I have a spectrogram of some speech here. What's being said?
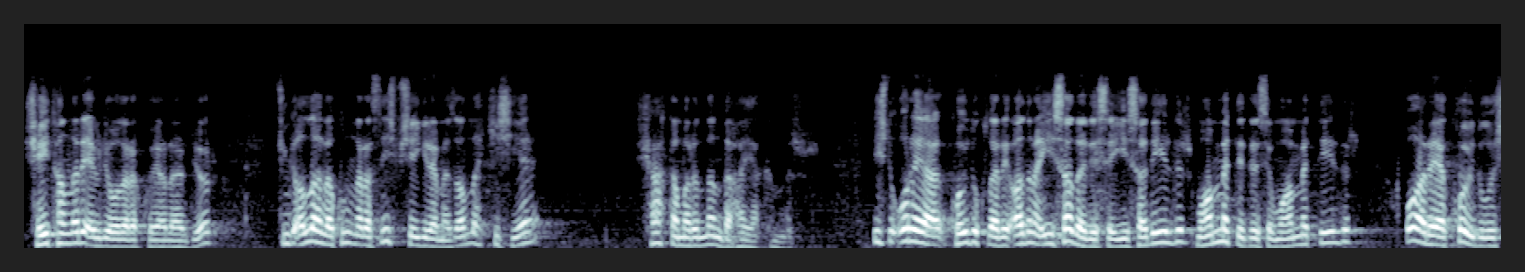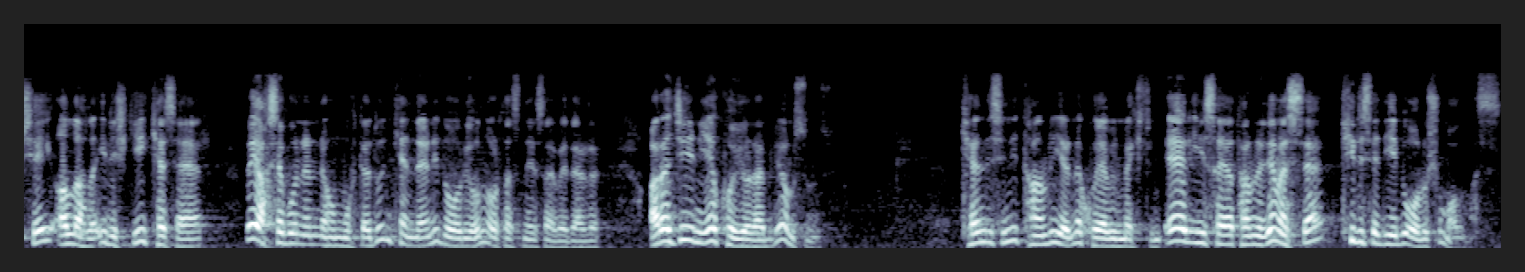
Şeytanları evliya olarak koyarlar diyor. Çünkü Allah'la kulun arasında hiçbir şey giremez. Allah kişiye şah damarından daha yakındır. İşte oraya koydukları adına İsa da dese İsa değildir, Muhammed de dese Muhammed değildir. O araya koyduğu şey Allah'la ilişkiyi keser. Ve yahsebun ennehum muhtedun kendilerini doğru yolun ortasında hesap ederler. Aracıyı niye koyuyorlar biliyor musunuz? Kendisini Tanrı yerine koyabilmek için. Eğer İsa'ya Tanrı demezse kilise diye bir oluşum olmaz.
